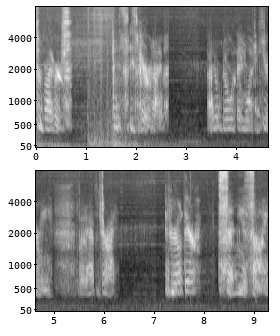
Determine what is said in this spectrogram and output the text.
Survivors, this is Paradigm. I don't know if anyone can hear me, but I have to try. If you're out there, send me a sign.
